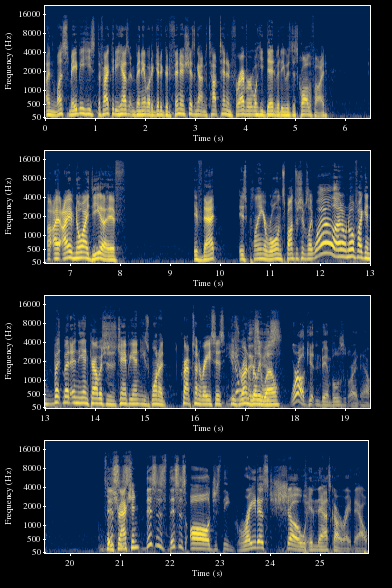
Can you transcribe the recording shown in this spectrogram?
unless maybe he's the fact that he hasn't been able to get a good finish. He hasn't gotten a top ten in forever. Well, he did, but he was disqualified. I, I have no idea if if that is playing a role in sponsorships. Like, well, I don't know if I can. But but in the end, Kyle Busch is a champion. He's won a crap ton of races. He's you know run really is? well. We're all getting bamboozled right now. It's this distraction. Is, this is this is all just the greatest show in NASCAR right now.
